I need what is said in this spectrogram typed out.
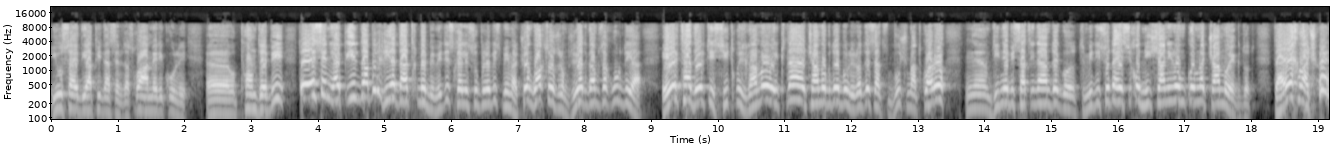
USAID აფინანსებს და სხვა ამერიკული ფონდები. და ესენი აი პირდაპირ ღია დარტყმები მიდის ხელისუფლების მიმართ. ჩვენ გვახსოვს რომ ზვიად გამსახურდია ერთადერთი სიტყვის გამო იქნა ჩამოგდებული როდესაც ბუშმა თქვა რომ დინების საწინააღმდეგოდ მიდისო და ეს იყო ნიშანი რომ უკვე უნდა ჩამოეგდოთ. და ეხლა ჩვენ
